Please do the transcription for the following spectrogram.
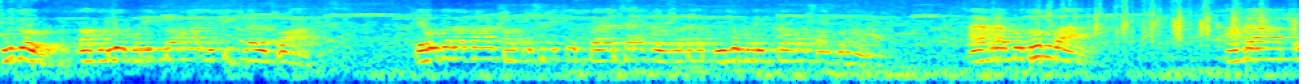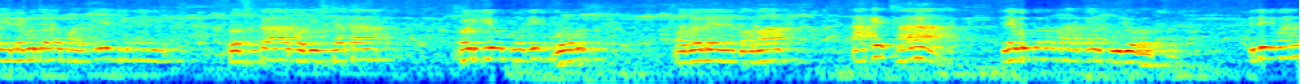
পুজো বা পুজো পরিক্রমা integral park. Lebutala park Santosh square ছাড়া কলকাতার পুজো পরিক্রমা সম্পন্ন হয়। আর আমরা প্রথমবার আমরা এই লেবুতলা পার্কের যিনি স্রষ্টা, প্রতিষ্ঠাতা, স্বর্গীয় প্রদীপ ঘোষ, সজলের বাবা, তাকে ছাড়া লেবুতলা পার্কের পুজো হচ্ছে। কিন্তু এবারে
